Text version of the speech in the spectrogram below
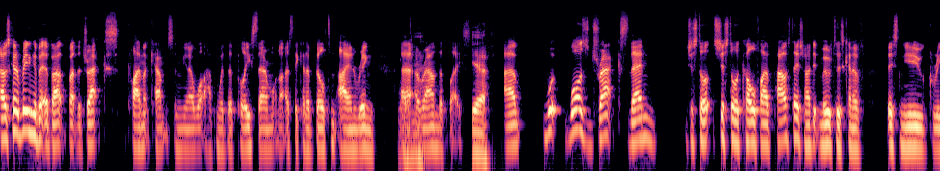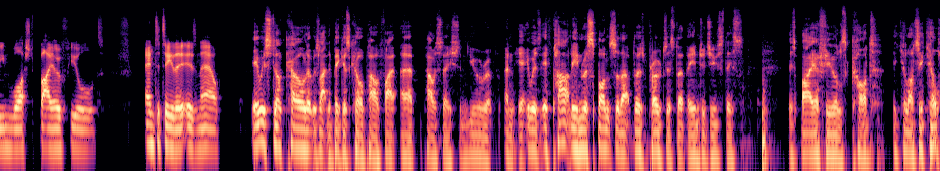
I was kind of reading a bit about, about the Drax climate camps and you know what happened with the police there and whatnot as they kind of built an iron ring uh, around the place. yeah. Um, w- was Drax then just still, just still a coal fired power station? Or had it moved to this kind of this new greenwashed biofueled entity that it is now? It was still coal. It was like the biggest coal power fi- uh, power station in Europe, and it was it partly in response to that those protests that they introduced this this biofuels cod ecological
